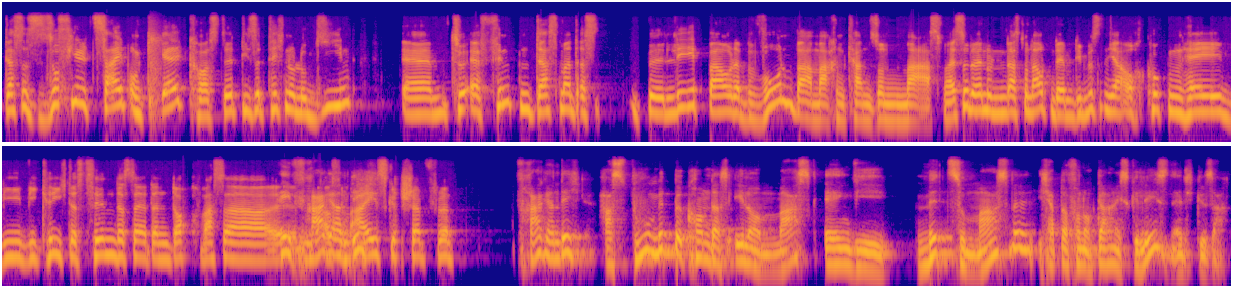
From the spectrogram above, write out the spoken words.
dass es so viel Zeit und Geld kostet, diese Technologien ähm, zu erfinden, dass man das belebbar oder bewohnbar machen kann, so ein Mars. Weißt du, wenn du einen Astronauten, die müssen ja auch gucken, hey, wie, wie kriege ich das hin, dass da dann doch Wasser hey, Frage aus dem. Eis geschöpft wird? Frage an dich, hast du mitbekommen, dass Elon Musk irgendwie mit zum Mars will? Ich habe davon noch gar nichts gelesen, ehrlich gesagt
